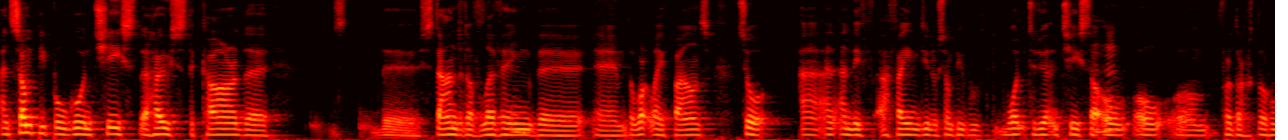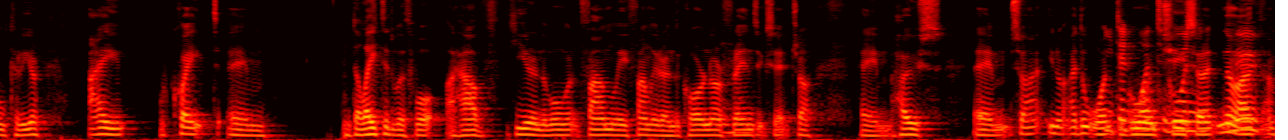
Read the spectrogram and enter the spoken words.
and some people go and chase the house, the car, the the standard of living, the um, the work life balance. So uh, and, and they, I find you know some people want to do it and chase that Mhm. all all um, for their, their whole career. I quite delighted with what I have here in the moment. Family, family around the corner, Mhm. friends, etc. Um, house. Um, so I, you know I don't want to go want and to go chase and around. No, I,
